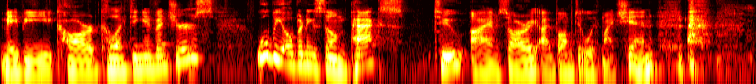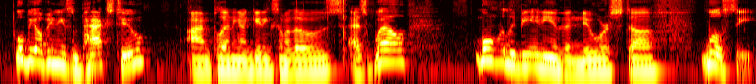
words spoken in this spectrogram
maybe card collecting adventures. We'll be opening some packs too. I am sorry, I bumped it with my chin. we'll be opening some packs too. I'm planning on getting some of those as well. Won't really be any of the newer stuff. We'll see.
